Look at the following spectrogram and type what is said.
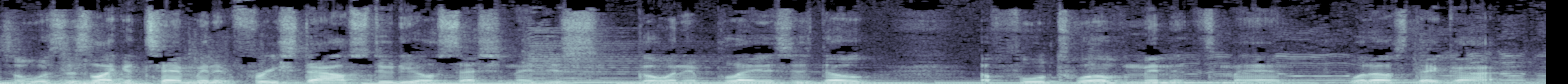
So it's just like a 10 minute freestyle studio session. They just go in and play. This is dope. A full 12 minutes, man. What else they got?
